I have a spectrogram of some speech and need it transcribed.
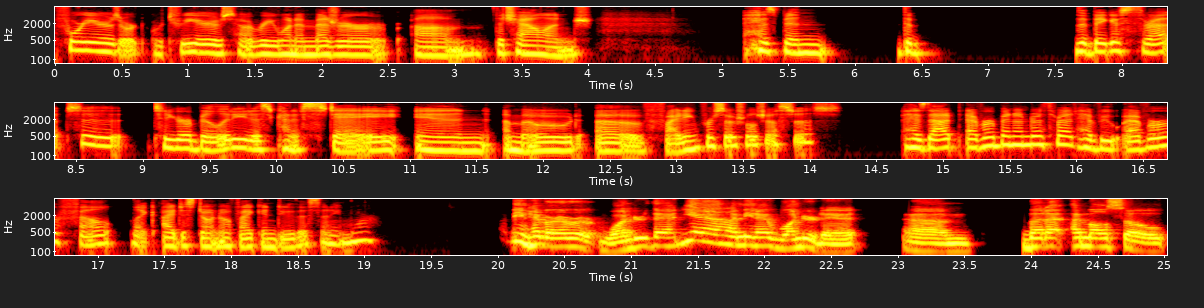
four years or, or two years, however you want to measure um, the challenge, has been the the biggest threat to to your ability to kind of stay in a mode of fighting for social justice? Has that ever been under threat? Have you ever felt like I just don't know if I can do this anymore? I mean, have I ever wondered that? Yeah, I mean, I wondered it. Um, but I, I'm also,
